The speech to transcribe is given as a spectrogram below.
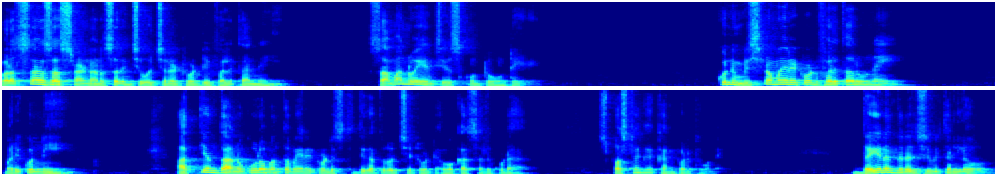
ప్రశ్న శాస్త్రాన్ని అనుసరించి వచ్చినటువంటి ఫలితాన్ని సమన్వయం చేసుకుంటూ ఉంటే కొన్ని మిశ్రమైనటువంటి ఫలితాలు ఉన్నాయి. మరికొన్ని అత్యంత అనుకూలవంతమైనటువంటి స్థితిగతులు వచ్చేటువంటి అవకాశాలు కూడా స్పష్టంగా కనపడుతూ ఉన్నాయి. దైనందిన జీవితంలో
